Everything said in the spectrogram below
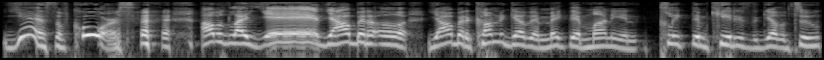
Yes, of course. I was like, yeah, y'all better uh y'all better come together and make that money and click them kiddies together too.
